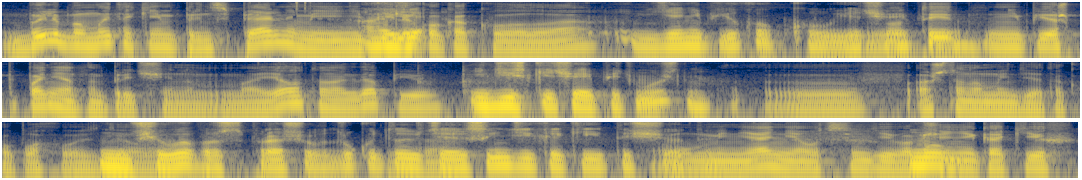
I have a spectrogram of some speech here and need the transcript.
Были бы мы такими принципиальными и не а пили я... Кока-Колу, а? Я не пью Кока-Колу, я чай Ну, ты не пьешь по понятным причинам, а я вот иногда пью. Индийский чай пить можно? Э, а что нам Индия такого плохого сделала? Ничего, я просто спрашиваю. Вдруг да. у тебя с Индией какие-то счеты? У меня нет с Индией вообще ну, никаких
